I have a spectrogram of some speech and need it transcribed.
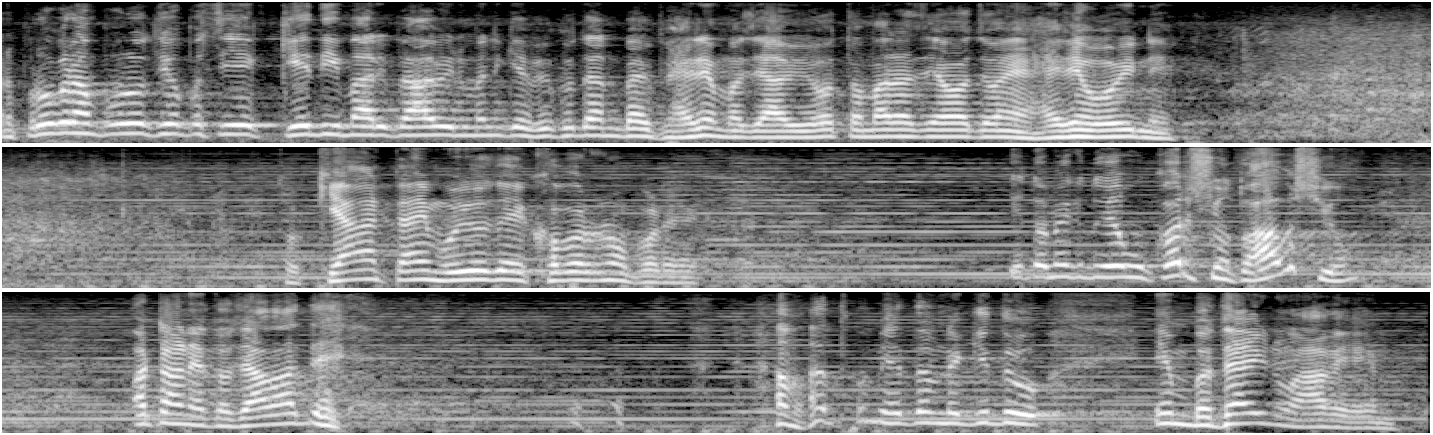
અને પ્રોગ્રામ પૂરો થયો પછી એક કેદી મારી પાસે આવીને મને કે ભીખુદાનભાઈ, ભારે મજા આવી હો. તમારા જેવા જો અહીંયા હારે હોય ને. તો ક્યાં ટાઈમ હોયો જાય ખબર ન પડે. એ તો મેં કીધું, એવું કરશું તો આવશું. અટાણે તો જવા દે. આમાં તો મેં તમને કીધું, એમ બધાયનું આવે એમ.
